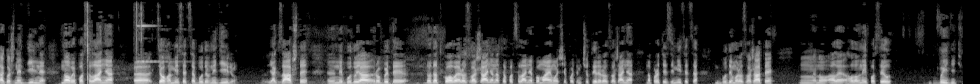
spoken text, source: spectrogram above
Також недільне нове посилання е, цього місяця буде в неділю. Як завжди, Е, не буду я робити додаткове розважання на це посилання, бо маємо ще потім чотири розважання на протязі місяця. Будемо розважати. Ну, але головний посил вийдіть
